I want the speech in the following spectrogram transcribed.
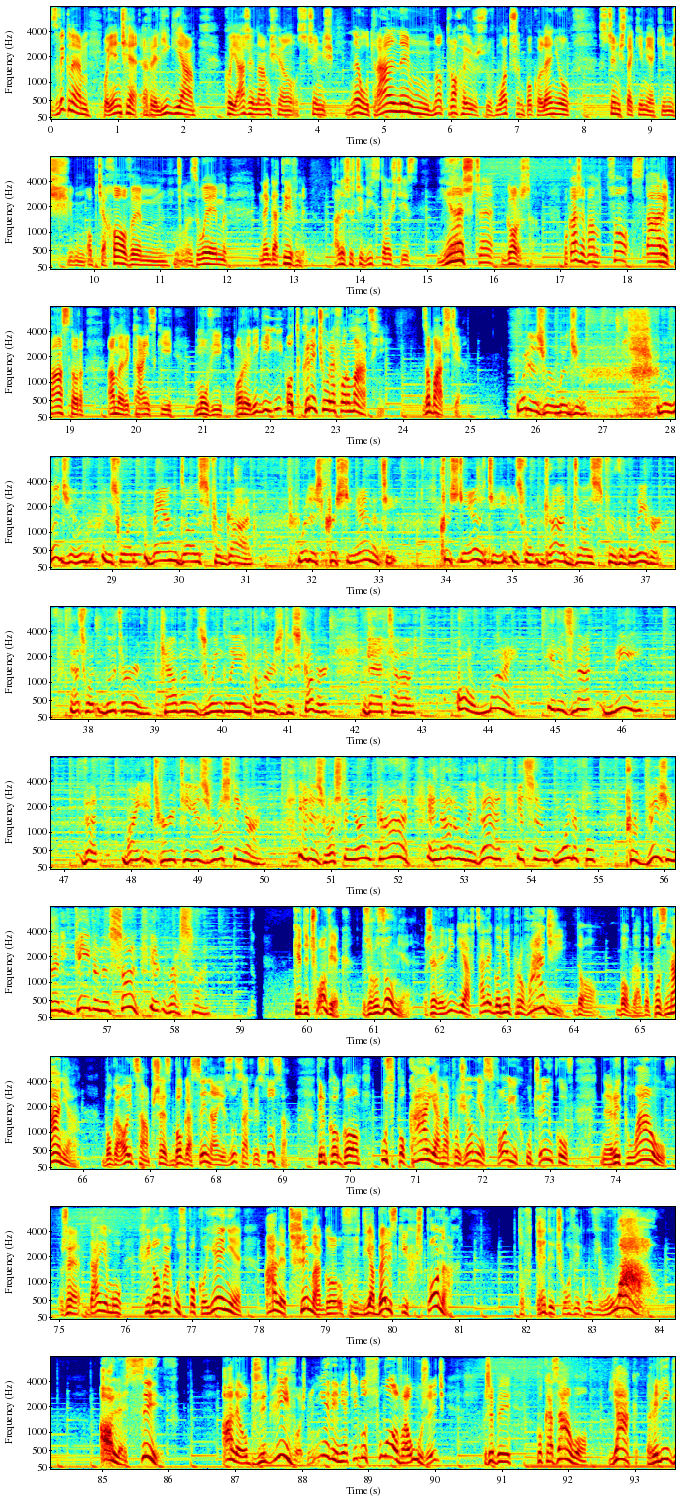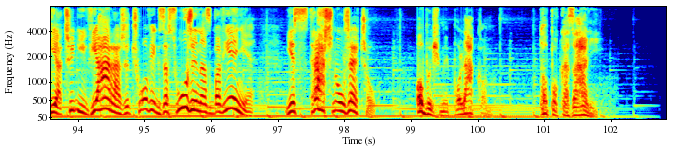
Zwykle pojęcie religia kojarzy nam się z czymś neutralnym, no trochę już w młodszym pokoleniu, z czymś takim jakimś obciachowym, złym, negatywnym. Ale rzeczywistość jest jeszcze gorsza. Pokażę Wam, co stary pastor amerykański mówi o religii i odkryciu reformacji. Zobaczcie. What is religion? Religion is what man does for God. What is Christianity? Christianity is what God does for the believer. That's what Luther and Calvin, Zwingli, and others discovered that, uh, oh my, it is not me that my eternity is resting on. It is resting on God. And not only that, it's a wonderful provision that He gave in His Son, it rests on. Kiedy człowiek zrozumie, że religia wcale go nie prowadzi do Boga, do poznania Boga Ojca przez Boga Syna Jezusa Chrystusa, tylko go uspokaja na poziomie swoich uczynków, rytuałów, że daje mu chwilowe uspokojenie, ale trzyma go w diabelskich szponach, to wtedy człowiek mówi: Wow, ale syf! ale obrzydliwość. No nie wiem, jakiego słowa użyć, żeby pokazało, jak religia, czyli wiara, że człowiek zasłuży na zbawienie, jest straszną rzeczą. Obyśmy Polakom to pokazali.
